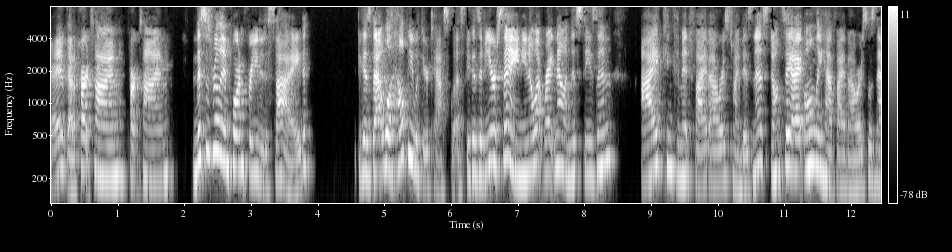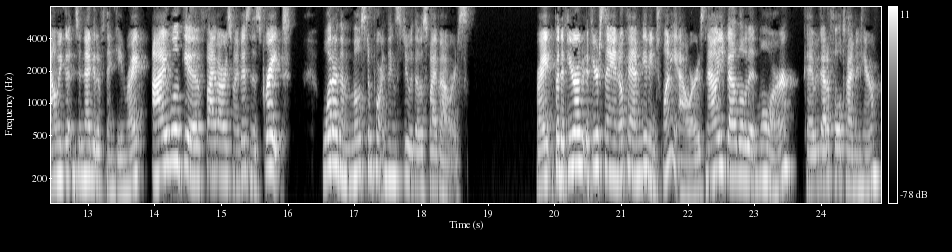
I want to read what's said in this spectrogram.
Okay. I've got a part time, part time. And this is really important for you to decide because that will help you with your task list. Because if you're saying, you know what, right now in this season, I can commit five hours to my business. Don't say I only have five hours because now we get into negative thinking, right? I will give five hours to my business. Great what are the most important things to do with those five hours? Right? But if you're if you're saying okay i'm giving 20 hours now you've got a little bit more okay we've got a full time in here.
